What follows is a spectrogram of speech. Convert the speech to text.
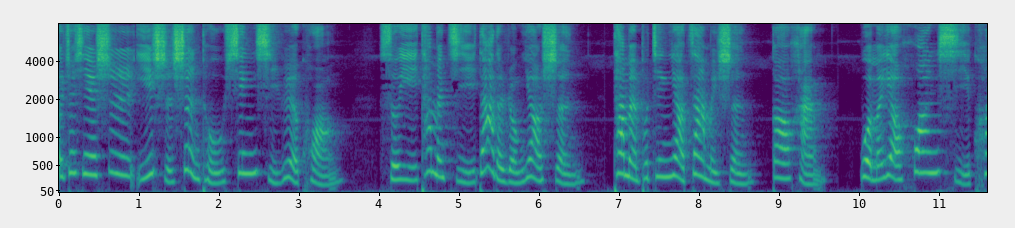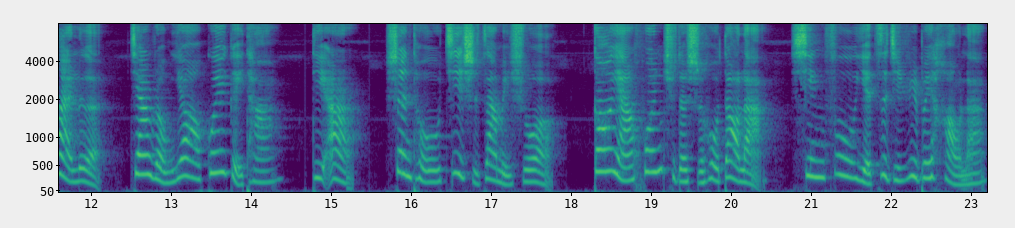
有这些事已使圣徒欣喜若狂，所以他们极大的荣耀神。他们不禁要赞美神，高喊：“我们要欢喜快乐，将荣耀归给他。”第二，圣徒即使赞美说：“羔羊婚娶的时候到了，心腹也自己预备好了，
